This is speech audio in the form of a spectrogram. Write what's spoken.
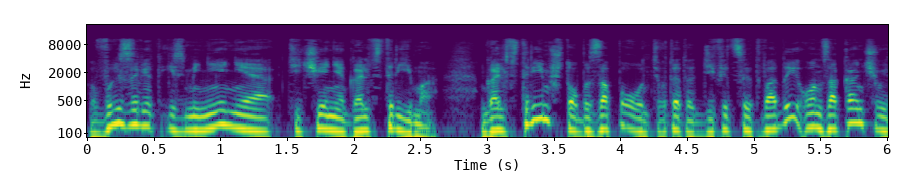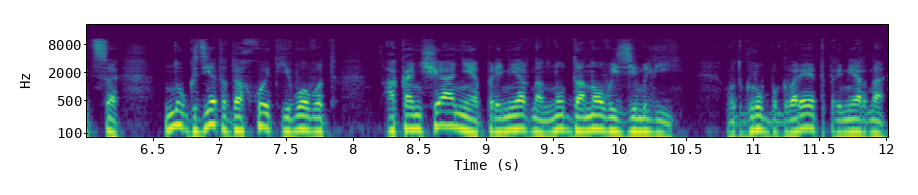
вызовет изменение течения Гольфстрима. Гольфстрим, чтобы заполнить вот этот дефицит воды, он заканчивается, ну, где-то доходит его вот окончание примерно, ну, до Новой Земли. Вот, грубо говоря, это примерно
